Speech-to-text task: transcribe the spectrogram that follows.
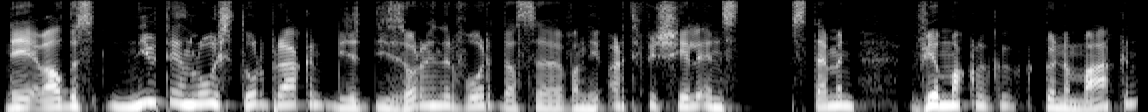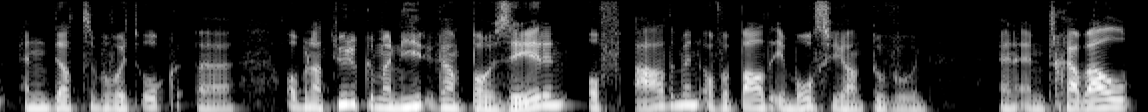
Nee, wel, dus nieuwe technologische doorbraken die, die zorgen ervoor dat ze van die artificiële ins- stemmen veel makkelijker kunnen maken en dat ze bijvoorbeeld ook eh, op een natuurlijke manier gaan pauzeren of ademen of bepaalde emotie gaan toevoegen. En, en het gaat wel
